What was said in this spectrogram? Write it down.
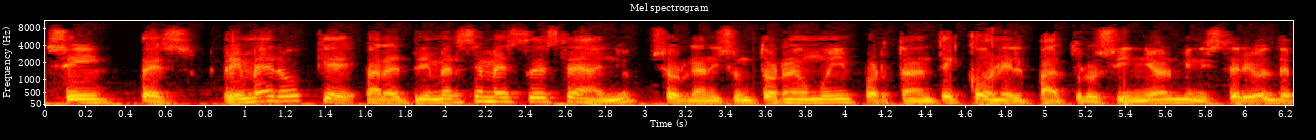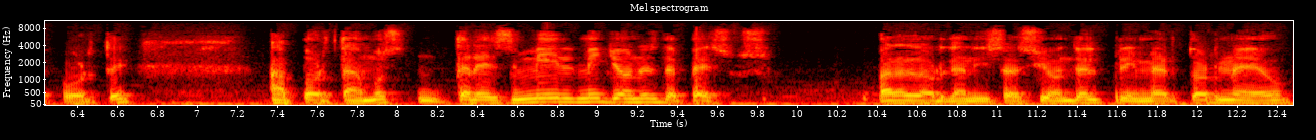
Sí, pues primero que para el primer semestre de este año se organizó un torneo muy importante con el patrocinio del Ministerio del Deporte. Aportamos 3 mil millones de pesos para la organización del primer torneo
